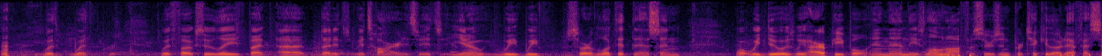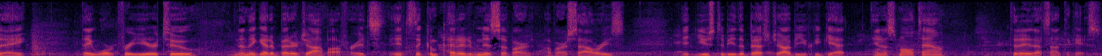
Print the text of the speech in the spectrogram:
with with with folks who leave. But uh, but it's it's hard. It's it's you know we we've sort of looked at this and what we do is we hire people and then these loan officers in particular at FSA they work for a year or two then they get a better job offer. It's it's the competitiveness of our of our salaries. It used to be the best job you could get in a small town. Today that's not the case.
